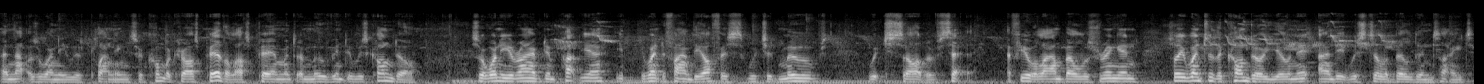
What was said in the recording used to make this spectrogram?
And that was when he was planning to come across, pay the last payment and move into his condo. So when he arrived in Pattaya, he went to find the office which had moved, which sort of set a few alarm bells ringing. So he went to the condo unit and it was still a building site.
